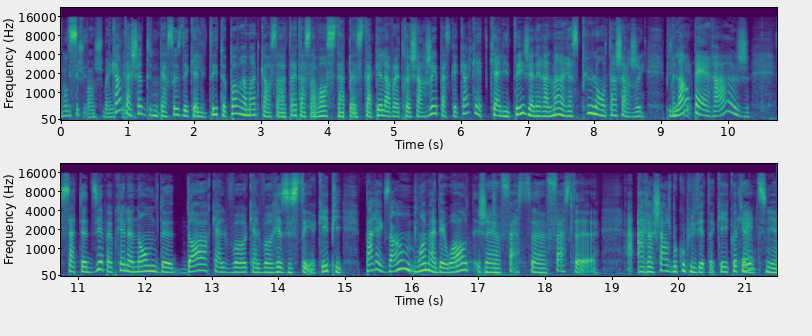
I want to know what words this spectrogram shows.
Moi aussi, je pense que je suis bien Quand tu achètes une perceuse de qualité, tu pas vraiment de casser la tête à savoir si ta, si ta pile elle va être rechargée parce que quand elle est de qualité, généralement, elle reste plus longtemps chargée. Puis Ok. l'ampérage, ça te dit à peu près le nombre de d'heures qu'elle va qu'elle va résister, OK? Puis par exemple, moi ma DeWalt, j'ai un fast un fast euh, elle- recharge beaucoup plus vite, OK? Écoute, il y a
